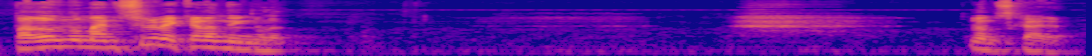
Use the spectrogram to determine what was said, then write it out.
അപ്പം അതൊന്ന് മനസ്സിൽ വെക്കണം നിങ്ങൾ നമസ്കാരം.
